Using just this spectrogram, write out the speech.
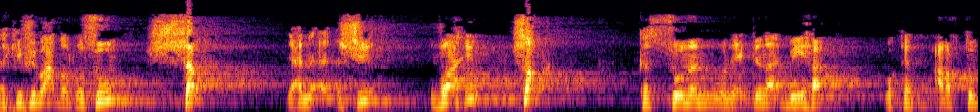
لكن في بعض الرسوم شرع يعني شيء ظاهر شرع كالسنن والاعتناء بها وكذا. عرفتم؟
